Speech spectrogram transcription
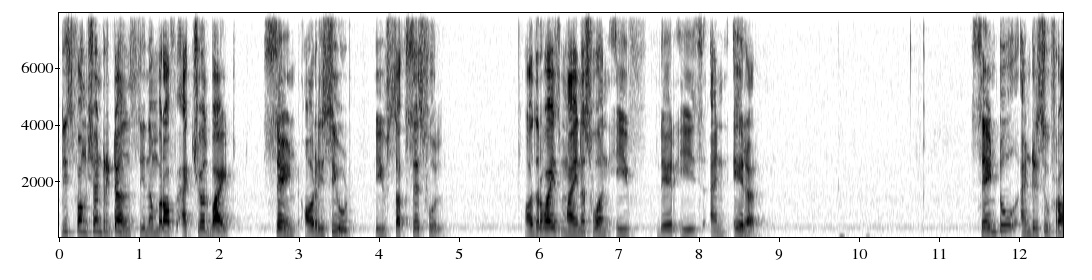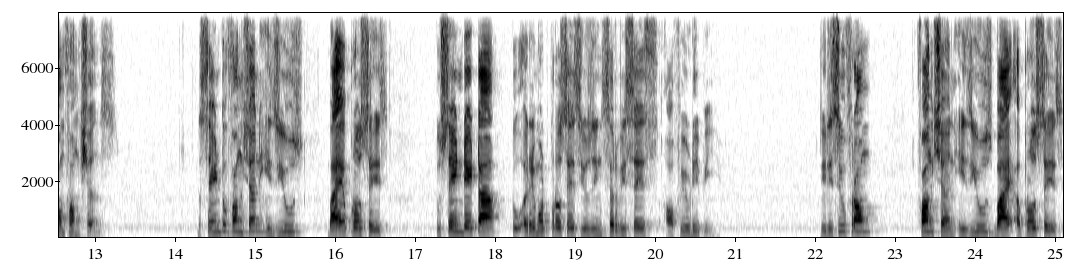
This function returns the number of actual bytes sent or received if successful, otherwise minus 1 if there is an error. Send to and receive from functions. The send to function is used by a process to send data to a remote process using services of UDP. The receive from function is used by a process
